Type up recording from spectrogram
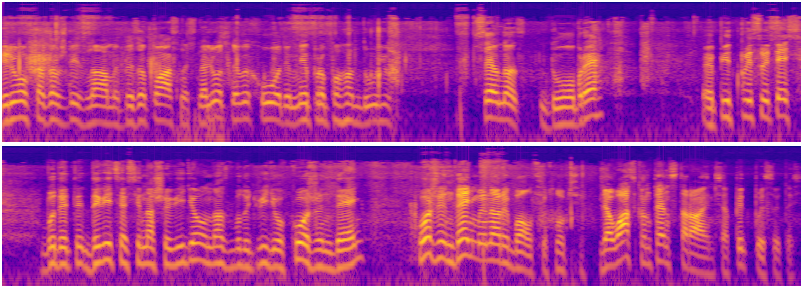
вірьовка завжди з нами, безпечність, на льот не виходимо, не пропагандую. Все в нас добре. Е, Підписуйтесь, будете дивіться всі наші відео. У нас будуть відео кожен день. Кожен день ми на рибалці, хлопці. Для вас контент стараємося. Підписуйтесь.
